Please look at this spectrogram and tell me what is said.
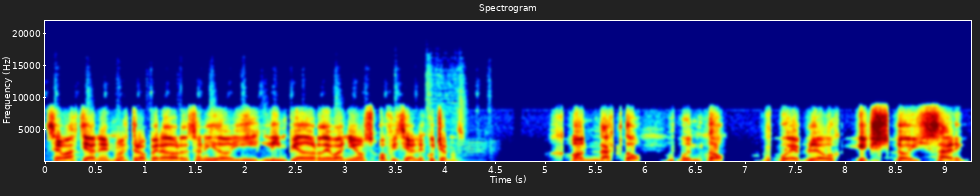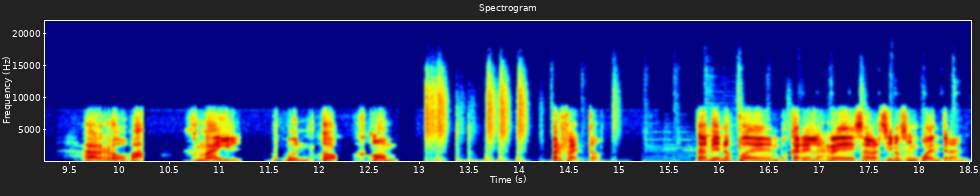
Sebastián es nuestro operador de sonido y limpiador de baños oficial. Escuchemos. Perfecto. También nos pueden buscar en las redes a ver si nos encuentran.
